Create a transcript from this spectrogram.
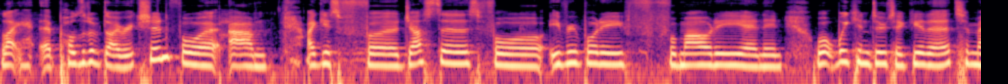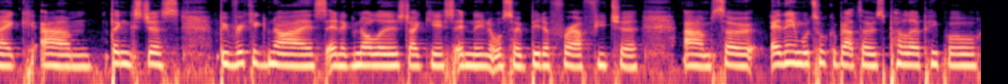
like a positive direction for, um, I guess, for justice, for everybody, for Māori, and then what we can do together to make um, things just be recognised and acknowledged, I guess, and then also better for our future. Um, so, and then we'll talk about those pillar people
